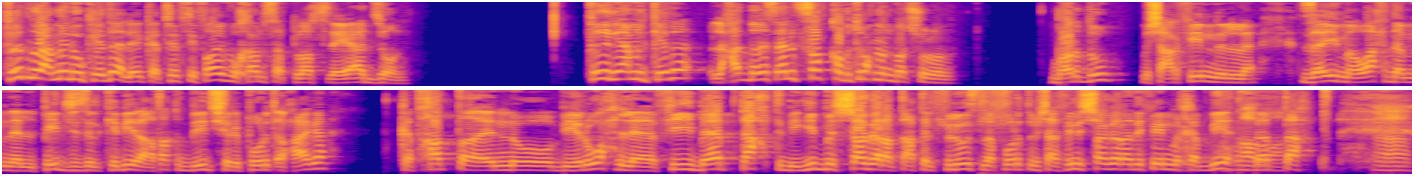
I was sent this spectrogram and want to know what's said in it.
فضلوا يعملوا كده اللي هي كانت 55 و5 plus اللي هي اد زون فضل يعمل كده لحد ما الناس قالت الصفقه بتروح من برشلونة. برضو مش عارفين ال- زي ما واحدة من ال pages الكبيرة أعتقد Bleacher Report أو حاجة كانت حاطة إنه بيروح ل- في باب تحت بيجيب من الشجرة بتاعت الفلوس لابورت مش عارفين الشجرة دي فين مخبيها في طبعا. باب تحت. آه.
